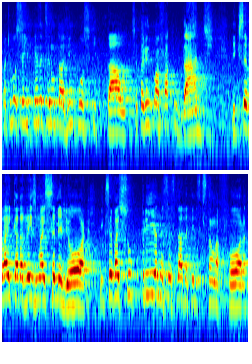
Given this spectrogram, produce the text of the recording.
para que você entenda que você não está vindo para o hospital, você está vindo para uma faculdade, e que você vai cada vez mais ser melhor, e que você vai suprir a necessidade daqueles que estão lá fora,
